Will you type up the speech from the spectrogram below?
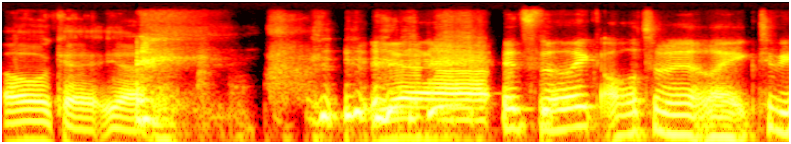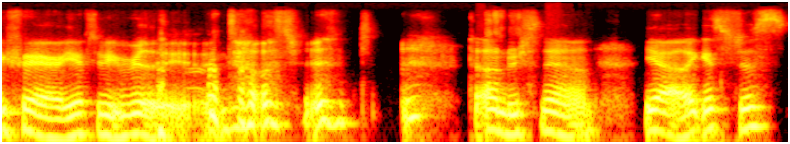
Oh, okay, yeah. Yeah. It's the like ultimate, like to be fair, you have to be really intelligent to understand. Yeah, like it's just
